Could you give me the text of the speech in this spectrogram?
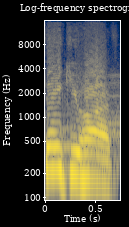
Thank you, Harv.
